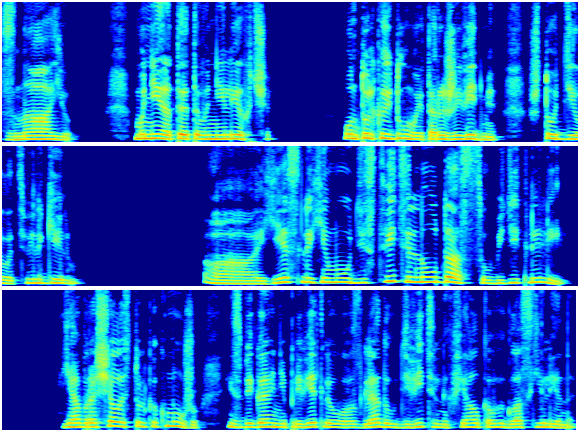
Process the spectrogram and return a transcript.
Знаю. Мне от этого не легче. Он только и думает о рыжей ведьме. Что делать, Вильгельм? А если ему действительно удастся убедить Лили? Я обращалась только к мужу, избегая неприветливого взгляда удивительных фиалковых глаз Елены.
